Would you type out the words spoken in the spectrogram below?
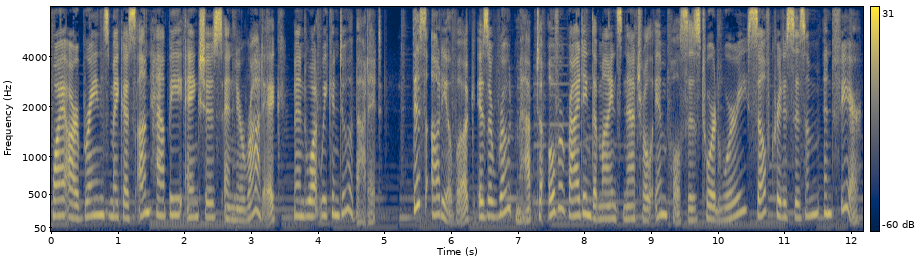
Why Our Brains Make Us Unhappy, Anxious, and Neurotic, and What We Can Do About It. This audiobook is a roadmap to overriding the mind's natural impulses toward worry, self criticism, and fear.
